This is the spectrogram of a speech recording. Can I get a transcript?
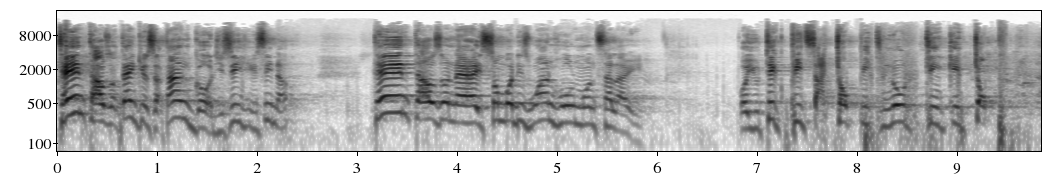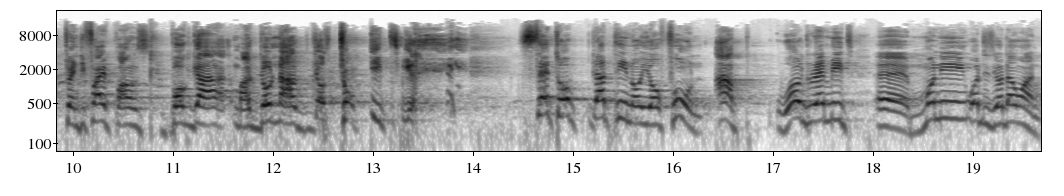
10,000. Thank you, sir. Thank God. You see, you see now? 10,000 naira is somebody's one whole month salary. Or you take pizza, chop it, no thinking, chop. 25 pounds, burger, McDonald's, just chop it. Set up that thing on your phone, app, World Remit, uh, money, what is the other one?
